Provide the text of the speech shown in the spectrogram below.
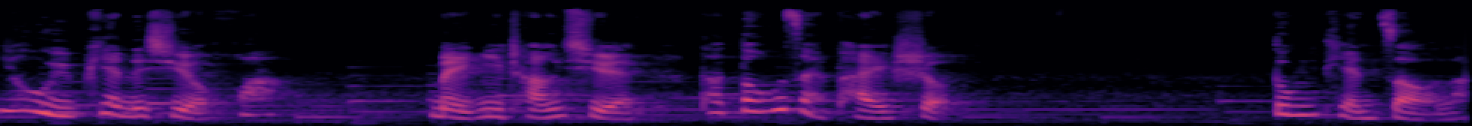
又一片的雪花，每一场雪他都在拍摄。冬天走了，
